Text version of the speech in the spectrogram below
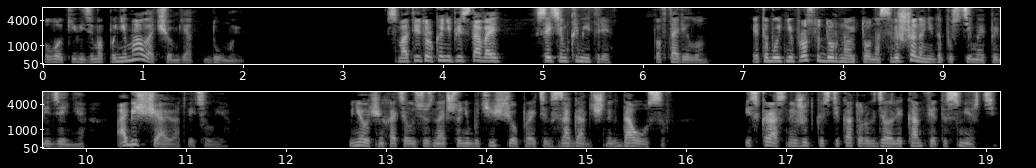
Локи, видимо, понимал, о чем я думаю. — Смотри, только не приставай с этим к Митре, — повторил он. — Это будет не просто дурной тон, а совершенно недопустимое поведение. Обещаю, — ответил я. Мне очень хотелось узнать что-нибудь еще про этих загадочных даосов, из красной жидкости которых делали конфеты смерти.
